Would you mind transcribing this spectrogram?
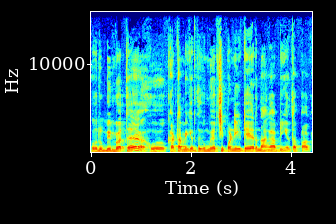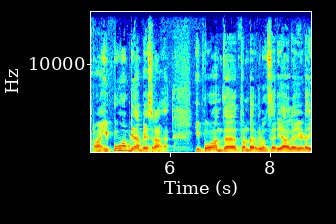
ஒரு பிம்பத்தை கட்டமைக்கிறதுக்கு முயற்சி பண்ணிக்கிட்டே இருந்தாங்க அப்படிங்கிறத பார்க்குறோம் இப்போவும் அப்படி தான் பேசுகிறாங்க இப்போவும் அந்த தொண்டர்களும் சரி அதில் இடை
